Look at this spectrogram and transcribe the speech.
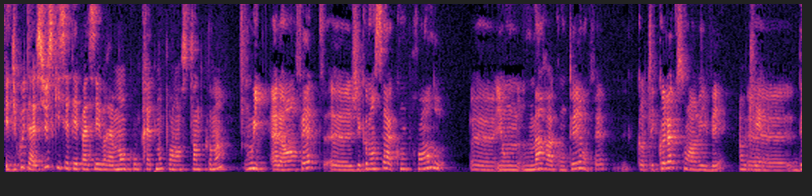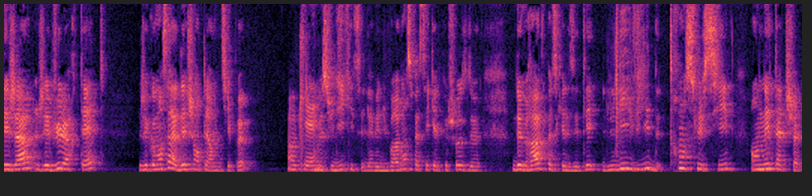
Et du coup, tu as su ce qui s'était passé vraiment concrètement pour l'instant de commun? Oui, alors en fait, euh, j'ai commencé à comprendre, euh, et on, on m'a raconté, en fait, quand les colocs sont arrivés, euh, déjà, j'ai vu leur tête, j'ai commencé à déchanter un petit peu. Je me suis dit qu'il avait dû vraiment se passer quelque chose de, de grave parce qu'elles étaient livides, translucides, en état de choc.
